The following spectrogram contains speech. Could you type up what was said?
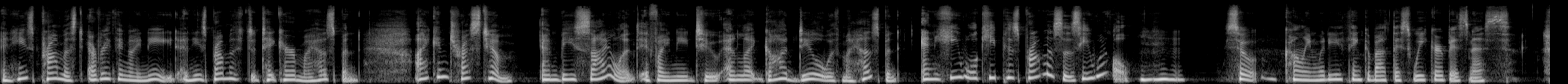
and He's promised everything I need, and He's promised to take care of my husband, I can trust Him and be silent if I need to and let God deal with my husband, and He will keep His promises. He will. Mm-hmm. So, Colleen, what do you think about this weaker business?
